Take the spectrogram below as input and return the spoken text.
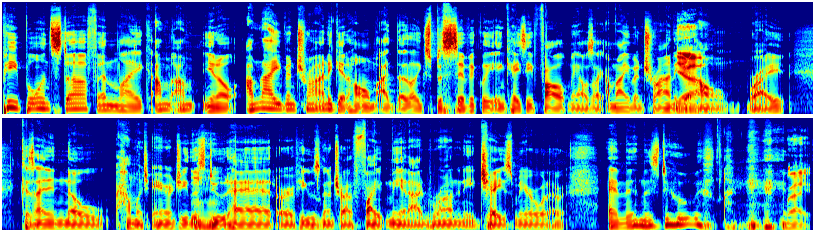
people and stuff, and like I'm I'm you know I'm not even trying to get home. I like specifically in case he followed me, I was like, I'm not even trying to get home, right? Because I didn't know how much energy this mm-hmm. dude had, or if he was gonna try to fight me and I'd run and he'd chase me or whatever. And then this dude was like right.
